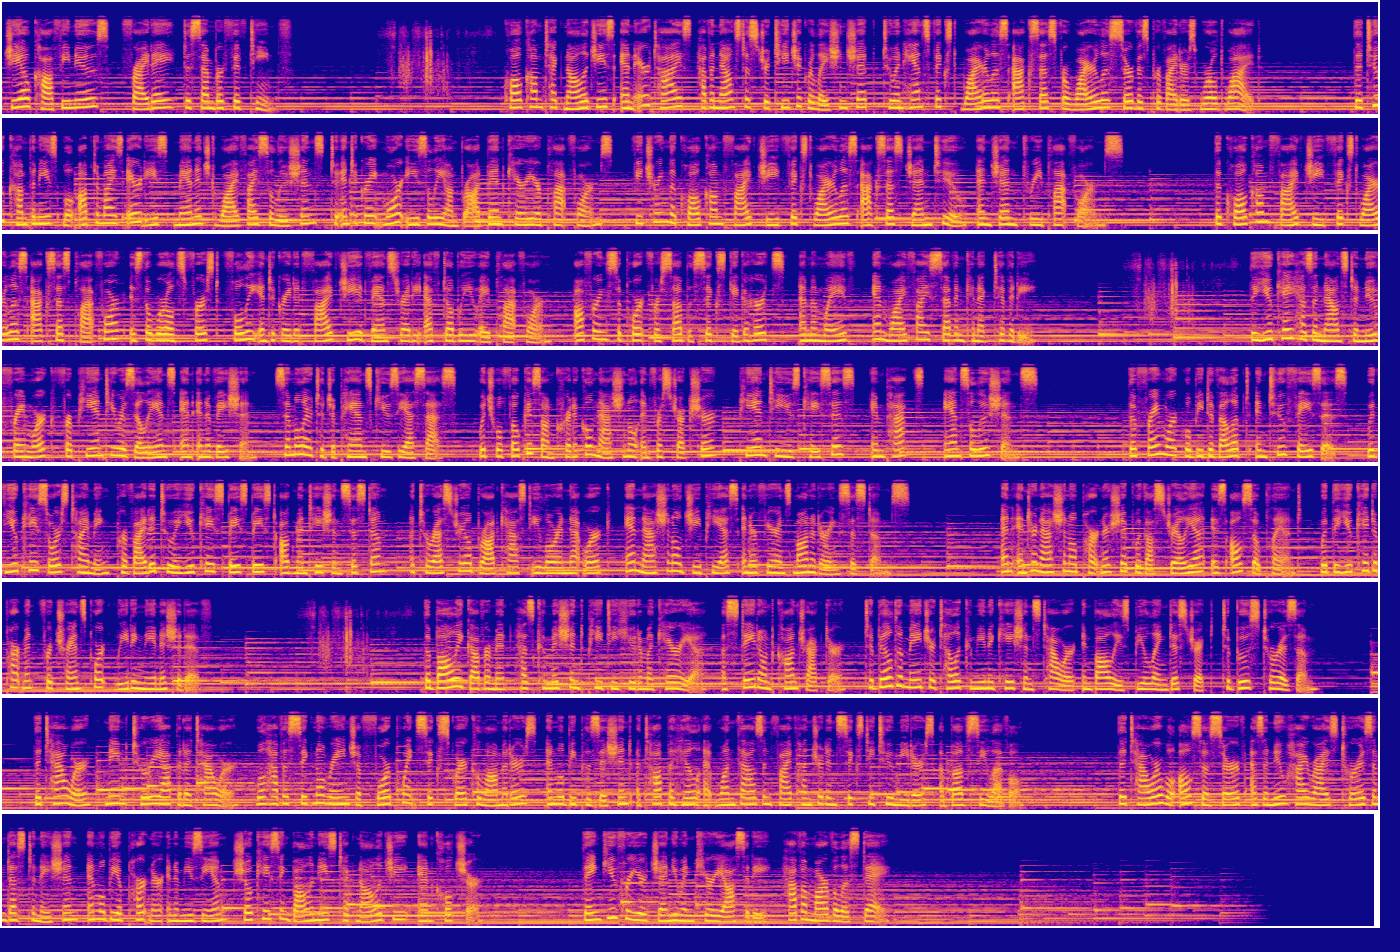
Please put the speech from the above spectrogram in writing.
Geo Coffee News, Friday, December 15th. Qualcomm Technologies and AirTies have announced a strategic relationship to enhance fixed wireless access for wireless service providers worldwide. The two companies will optimize AirTies managed Wi-Fi solutions to integrate more easily on broadband carrier platforms, featuring the Qualcomm 5G fixed wireless access Gen 2 and Gen 3 platforms. The Qualcomm 5G fixed wireless access platform is the world's first fully integrated 5G advanced ready FWA platform, offering support for sub 6 GHz, mmWave, and Wi-Fi 7 connectivity. The UK has announced a new framework for PNT resilience and innovation, similar to Japan's QZSS, which will focus on critical national infrastructure, PNT use cases, impacts, and solutions. The framework will be developed in two phases, with UK source timing provided to a UK space-based augmentation system, a terrestrial broadcast eLORAN network, and national GPS interference monitoring systems. An international partnership with Australia is also planned, with the UK Department for Transport leading the initiative. The Bali government has commissioned PT Hutama Karya, a state-owned contractor, to build a major telecommunications tower in Bali's Buleleng district to boost tourism. The tower, named Turyapada Tower, will have a signal range of 4.6 square kilometers and will be positioned atop a hill at 1,562 meters above sea level. The tower will also serve as a new high-rise tourism destination and will be a partner in a museum showcasing Balinese technology and culture. Thank you for your genuine curiosity, have a marvelous day.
